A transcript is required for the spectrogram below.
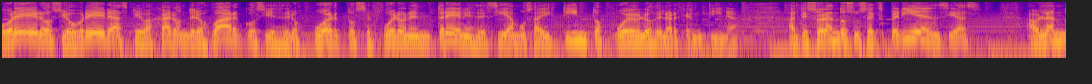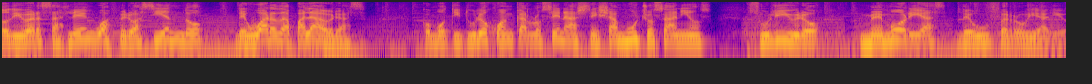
Obreros y obreras que bajaron de los barcos y desde los puertos se fueron en trenes, decíamos, a distintos pueblos de la Argentina, atesorando sus experiencias, hablando diversas lenguas, pero haciendo de guardapalabras, como tituló Juan Carlos Sena hace ya muchos años su libro Memorias de un ferroviario.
